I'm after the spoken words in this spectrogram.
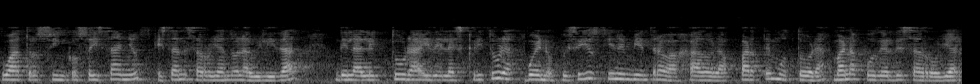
4, 5, 6 años están desarrollando la habilidad de la lectura y de la escritura. Bueno, pues ellos tienen bien trabajado la parte motora, van a poder desarrollar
